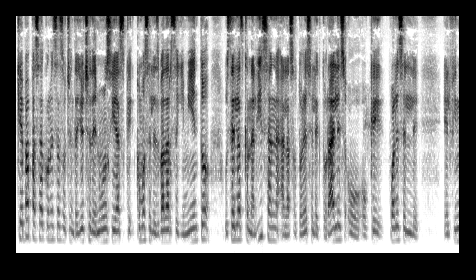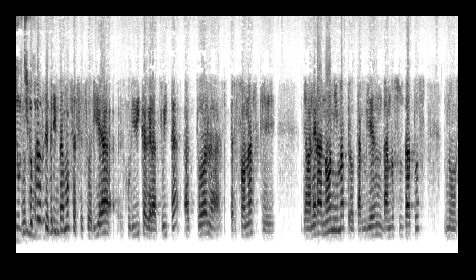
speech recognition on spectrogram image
¿qué va a pasar con esas 88 denuncias? ¿Qué, ¿Cómo se les va a dar seguimiento? ¿Ustedes las canalizan a las autoridades electorales o, o qué? ¿Cuál es el, el fin último? Nosotros le brindamos asesoría jurídica gratuita a todas las personas que de manera anónima, pero también dando sus datos, nos,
